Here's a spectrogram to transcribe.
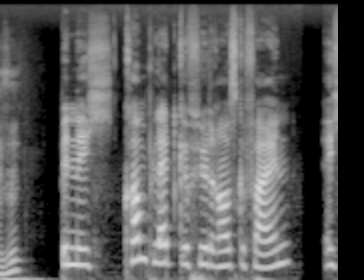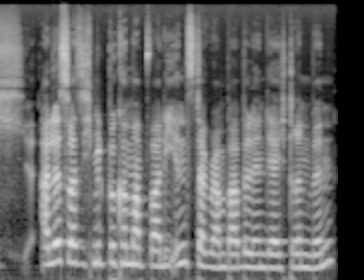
Mhm. bin ich komplett gefühlt rausgefallen. Ich, alles, was ich mitbekommen habe, war die Instagram-Bubble, in der ich drin bin.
